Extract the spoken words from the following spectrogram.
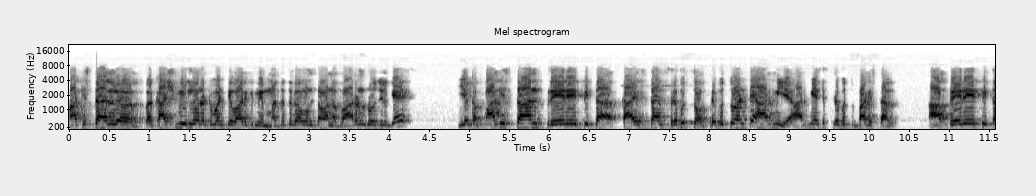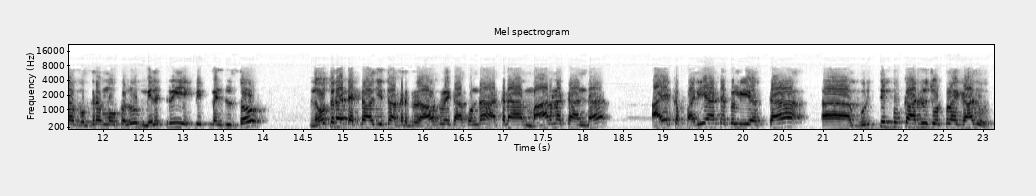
పాకిస్తాన్లో కాశ్మీర్లో ఉన్నటువంటి వారికి మేము మద్దతుగా ఉంటాం అన్న వారం రోజులకే ఈ యొక్క పాకిస్తాన్ ప్రేరేపిత పాకిస్తాన్ ప్రభుత్వం ప్రభుత్వం అంటే ఆర్మీ ఆర్మీ అంటే ప్రభుత్వం పాకిస్తాన్ ఆ ప్రేరేపిత ఉగ్రమూకలు మిలిటరీ ఎక్విప్మెంట్లతో నూతన టెక్నాలజీతో అక్కడికి రావడమే కాకుండా అక్కడ మారణకాండ ఆ యొక్క పర్యాటకుల యొక్క గుర్తింపు కార్డులు చూడటమే కాదు.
